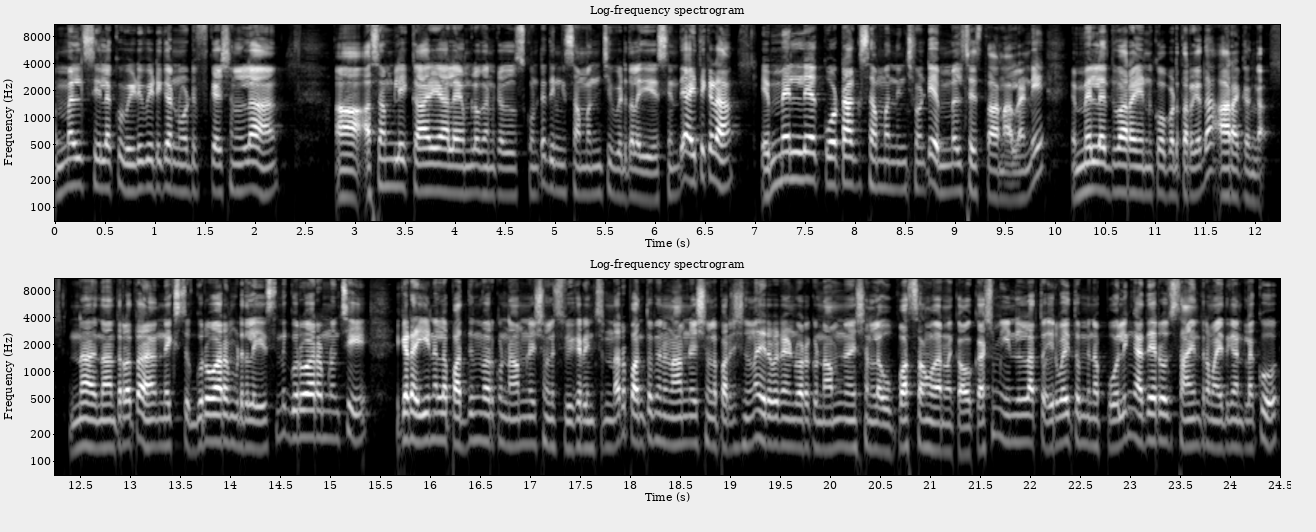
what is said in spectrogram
ఎమ్మెల్సీలకు విడివిడిగా నోటిఫికేషన్ల అసెంబ్లీ కార్యాలయంలో కనుక చూసుకుంటే దీనికి సంబంధించి విడుదల చేసింది. అయితే ఇక్కడ ఎమ్మెల్యే కోటాకు సంబంధించినటువంటి ఎమ్మెల్సీ స్థానాలండి. ఎమ్మెల్యే ద్వారా ఎన్నుకోబడతారు కదా ఆ రకంగా. నా- దాని తర్వాత నెక్స్ట్ గురువారం విడుదల చేసింది. గురువారం నుంచి ఇక్కడ ఈ నెల పద్దెనిమిది వరకు నామినేషన్లు స్వీకరించున్నారు. పంతొమ్మిది నామినేషన్ల పరిశీలన ఇరవై రెండు వరకు నామినేషన్ల ఉపసంహరణకు అవకాశం. ఈ నెల ఇరవై తొమ్మిదిన పోలింగ్ అదే రోజు సాయంత్రం ఐదు గంటలకు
